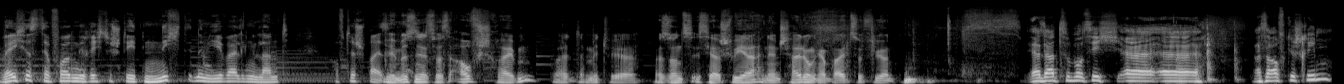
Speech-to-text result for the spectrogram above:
Welches der folgenden Gerichte steht nicht in dem jeweiligen Land auf der Speise? Wir müssen jetzt was aufschreiben, weil damit wir, weil sonst ist ja schwer, eine Entscheidung herbeizuführen. Ja, dazu muss ich, äh, äh, was aufgeschrieben?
